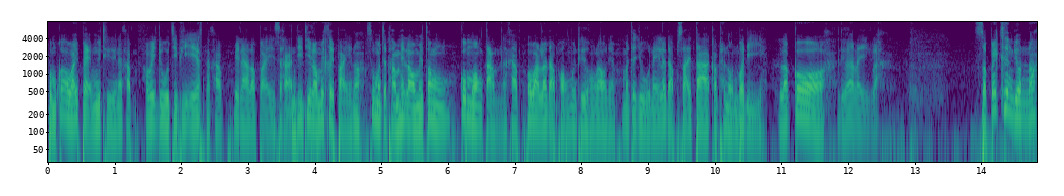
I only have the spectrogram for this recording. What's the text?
ผมก็เอาไว้แปะมือถือนะครับ เอาไว้ดู GPS นะครับ เวลาเราไปสถานที่ที่เราไม่เคยไปเนาะ ซึ่งมันจะทำให้เราไม่ต้องก้มมองต่ำนะครับ เพราะว่าระดับของมือถือของเราเนี่ย มันจะอยู่ในระดับสายตากับถนนพอดี แล้วก็เหลืออะไรอีกล่ะ สเปคเครื่องยนต์เนาะ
